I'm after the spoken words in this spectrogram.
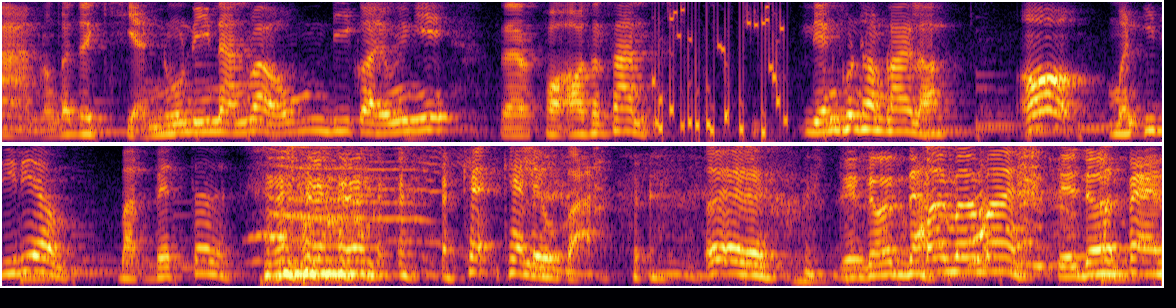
อ่านมันก็จะเขียนนู่นนี่นั่นว่าโอ้มันดีกว่าอย่างนี้ แต่พอเอาสั้นๆเหรียญคุณทำไรเหรออ๋อเหมือนอี t เ r ียม but better แค่แค่เร็วกว่า เออเออ เดี๋ยวโดนด่าไม่ไม่ไม่ เดี๋ยวโดนแฟน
